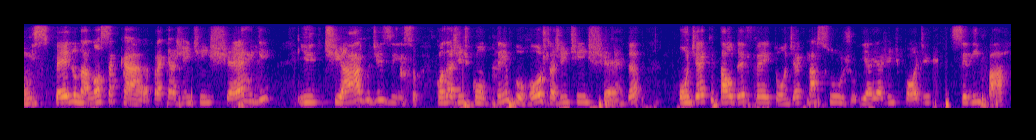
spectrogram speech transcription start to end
um espelho na nossa cara para que a gente enxergue e Tiago diz isso. Quando a gente contempla o rosto, a gente enxerga onde é que está o defeito, onde é que está sujo, e aí a gente pode se limpar.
